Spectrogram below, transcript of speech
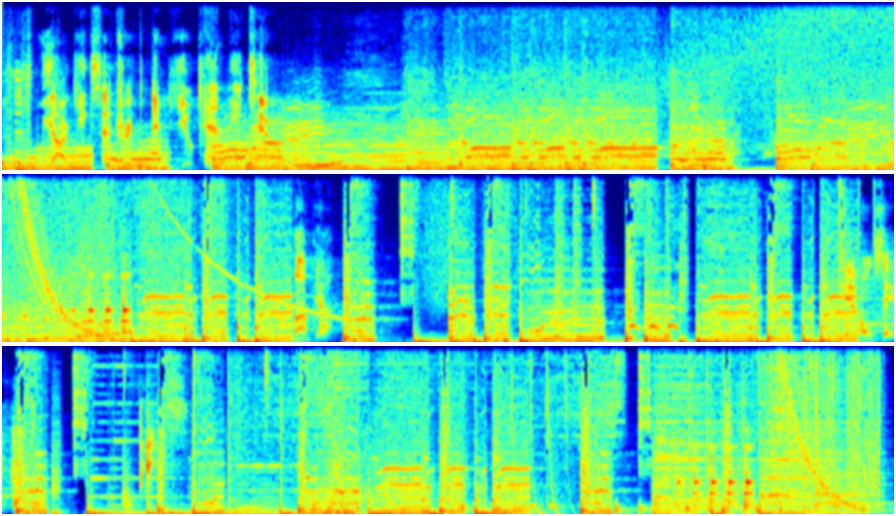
We are geekcentric, and you can be too. Love. Get home safe, guys.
